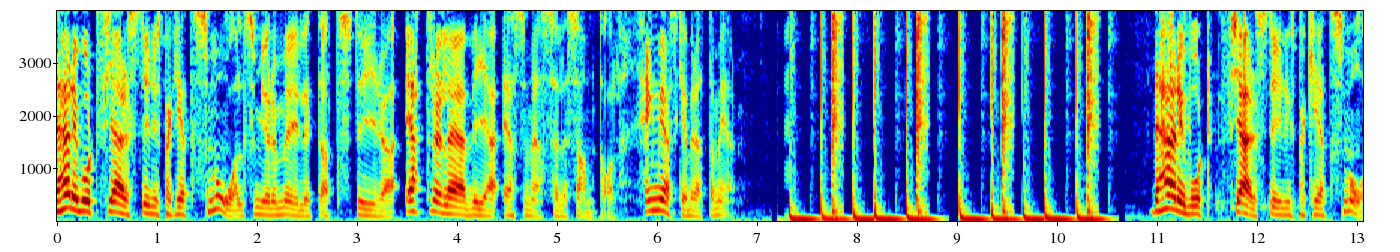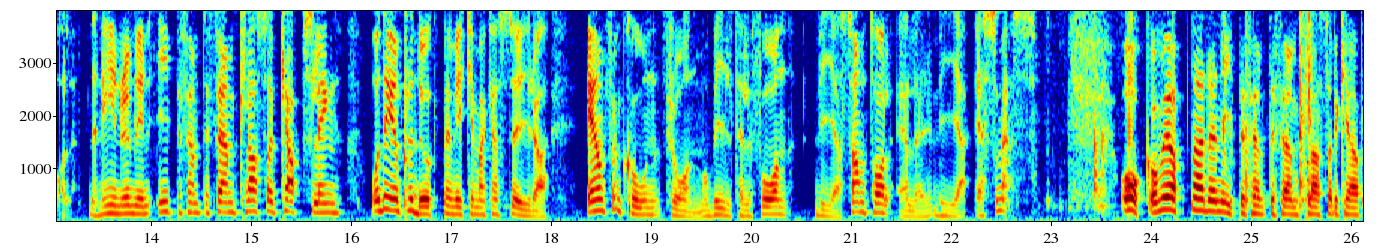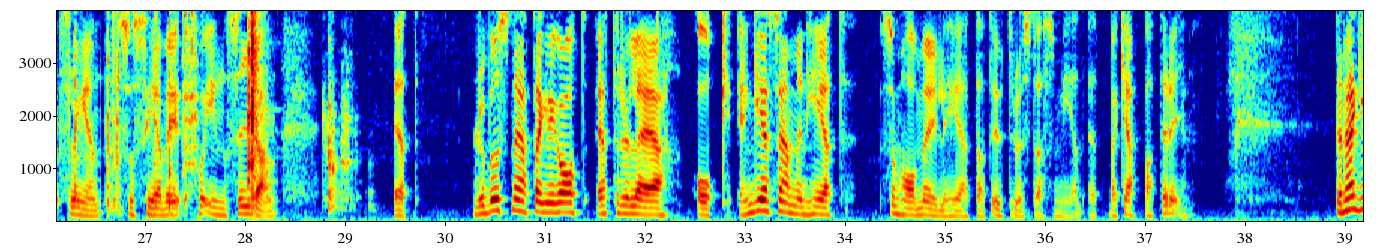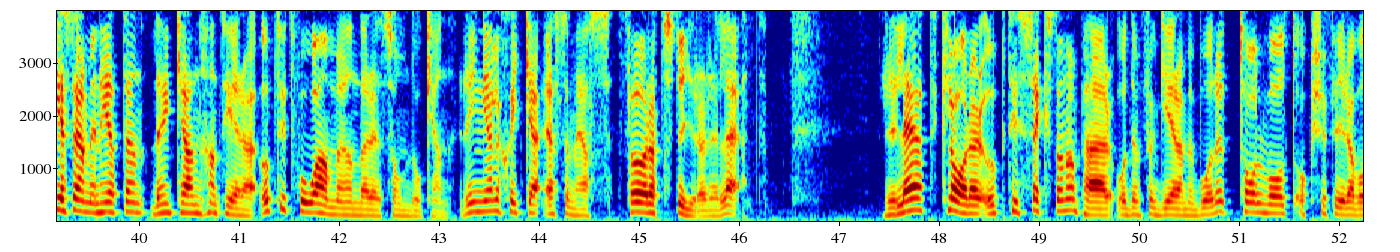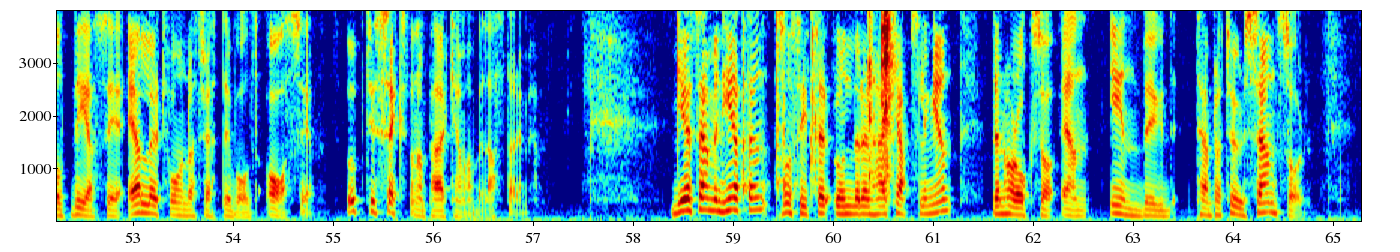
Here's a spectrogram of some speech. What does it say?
Det här är vårt fjärrstyrningspaket Small som gör det möjligt att styra ett relä via sms eller samtal. Häng med ska jag berätta mer. Det här är vårt fjärrstyrningspaket Small. Den är inrymd i en IP55-klassad kapsling och det är en produkt med vilken man kan styra en funktion från mobiltelefon via samtal eller via sms. Och om vi öppnar den IP55-klassade kapslingen så ser vi på insidan ett robust nätaggregat, ett relä och en GSM-enhet som har möjlighet att utrustas med ett backup-batteri. Den här GSM-enheten den kan hantera upp till två användare som då kan ringa eller skicka sms för att styra relät. Relät klarar upp till 16 ampere och den fungerar med både 12 volt och 24 volt DC eller 230 volt AC. Upp till 16 ampere kan man belasta det med. GSM-enheten som sitter under den här kapslingen, den har också en inbyggd temperatursensor.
